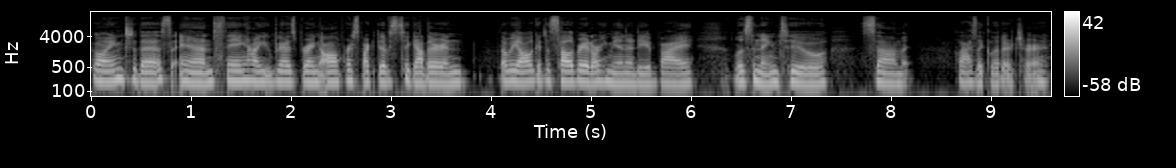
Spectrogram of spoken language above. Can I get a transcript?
going to this and seeing how you guys bring all perspectives together and that we all get to celebrate our humanity by listening to some classic literature.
